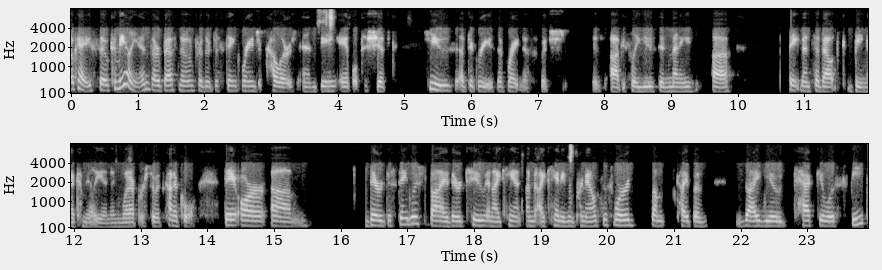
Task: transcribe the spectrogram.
okay, so chameleons are best known for their distinct range of colors and being able to shift hues of degrees of brightness, which is obviously used in many uh, statements about being a chameleon and whatever. So it's kind of cool. They are um, they're distinguished by their two, and I can't I'm, I can't even pronounce this word. Some type of zygiotaculous feet.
